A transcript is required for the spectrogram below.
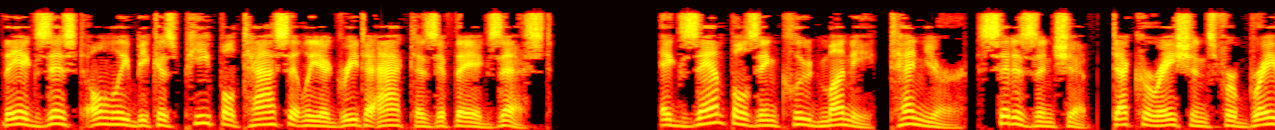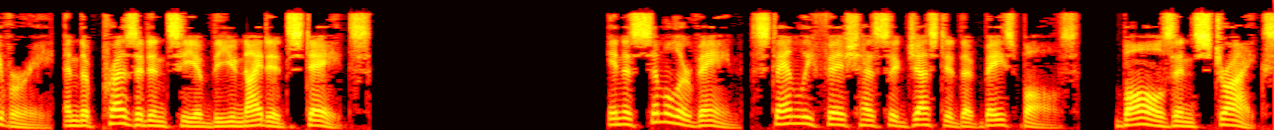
they exist only because people tacitly agree to act as if they exist. Examples include money, tenure, citizenship, decorations for bravery, and the presidency of the United States. In a similar vein, Stanley Fish has suggested that baseball's balls and strikes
